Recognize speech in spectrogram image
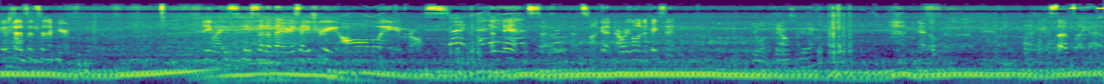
Your son said sit up here. Anyways, he said that there is a tree all the way across the fence, so that's not good. Are we going to fix it? You want the cows to get out? No. I guess that's like that.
